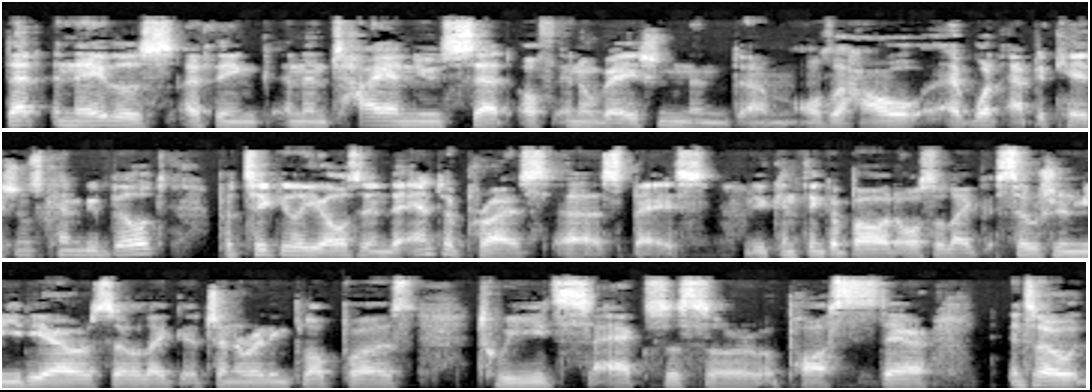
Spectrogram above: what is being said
that enables i think an entire new set of innovation and um, also how what applications can be built particularly also in the enterprise uh, space. You can think about also like social media or so like generating blog posts tweets access or posts there and so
